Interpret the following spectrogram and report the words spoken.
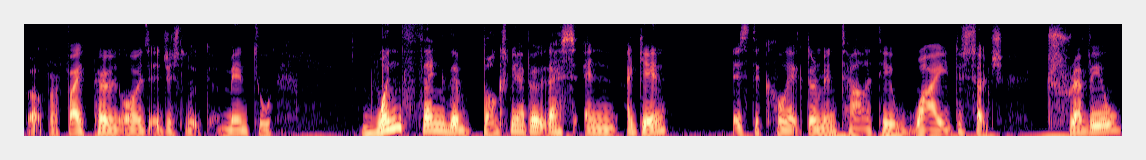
but for five pound odds, it just looked mental. One thing that bugs me about this, and again, it's the collector mentality. Why do such trivial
